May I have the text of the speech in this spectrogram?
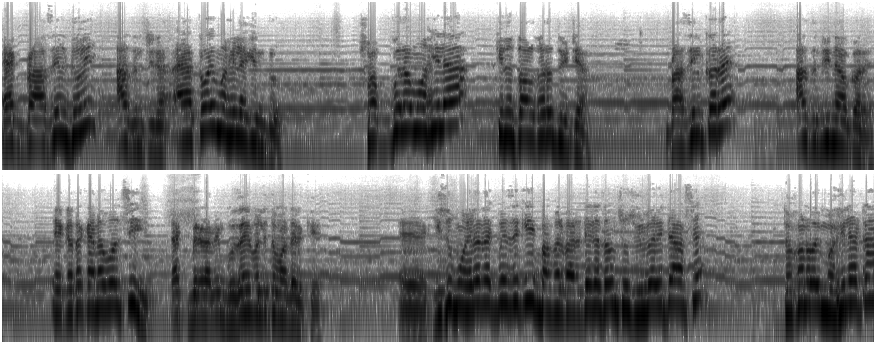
এক ব্রাজিল, দুই আর্জেন্টিনা। একই মহিলা কিন্তু। সবগুলো মহিলা কিন্তু দল করে দুইটা। ব্রাজিল করে, আর্জেন্টিনাও করে। এ কথা কেন বলছি? এক মিনিট, আমি বুঝাই বলি তোমাদেরকে। কিছু মহিলা দেখবে যে কি বাপের বাড়ি থেকে যখন শ্বশুর বাড়িতে আসে। তখন ওই মহিলাটা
